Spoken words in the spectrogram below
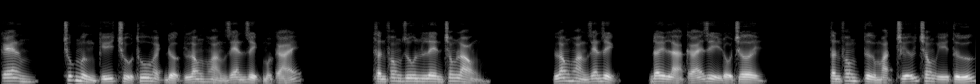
Keng chúc mừng ký chủ thu hoạch được Long Hoàng gen dịch một cái. Tần Phong run lên trong lòng. Long Hoàng gen dịch, đây là cái gì đồ chơi? Tần Phong từ mặt chữ trong ý tứ,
